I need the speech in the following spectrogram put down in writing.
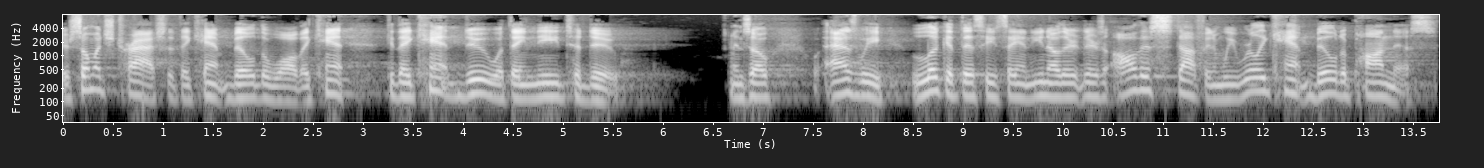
There's so much trash that they can't build the wall. They can't, they can't do what they need to do. And so as we look at this, he's saying, you know, there, there's all this stuff and we really can't build upon this.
